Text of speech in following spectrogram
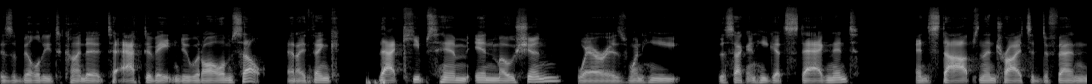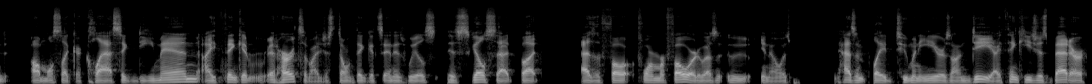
his ability to kind of to activate and do it all himself. And I think that keeps him in motion. Whereas when he the second he gets stagnant and stops and then tries to defend almost like a classic D man, I think it it hurts him. I just don't think it's in his wheels his skill set. But as a fo- former forward who has who you know is, hasn't played too many years on D, I think he's just better.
